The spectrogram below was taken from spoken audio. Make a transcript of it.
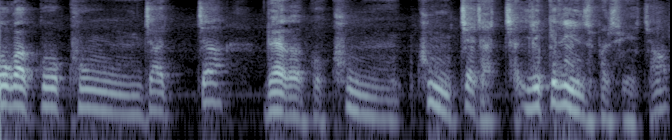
도 갖고 쿵짜짜 레 갖고 쿵 쿵짜자짜 이렇게도 연습할 수 있죠.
